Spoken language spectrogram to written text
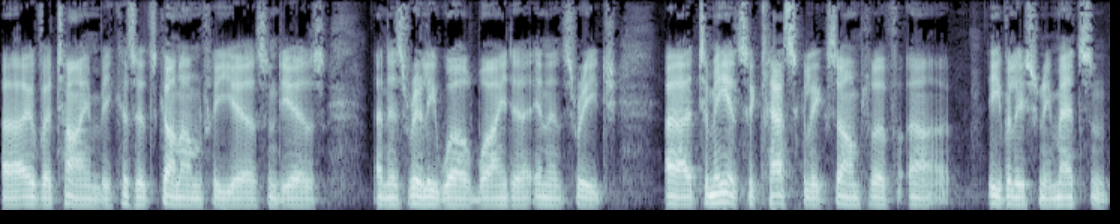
uh, over time because it's gone on for years and years and is really worldwide uh, in its reach. Uh, to me, it's a classical example of evolutionary medicine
